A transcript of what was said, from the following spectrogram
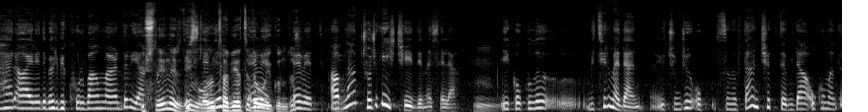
her ailede böyle bir kurban vardır ya. Üstlenir değil mi? Onun Üstlenir. tabiatı da Evet, uygundur. Evet. Ablam çocuk işçiydi mesela. Hmm. İlkokulu e, bitirmeden, üçüncü ok- sınıftan çıktı. Bir daha okumadı.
